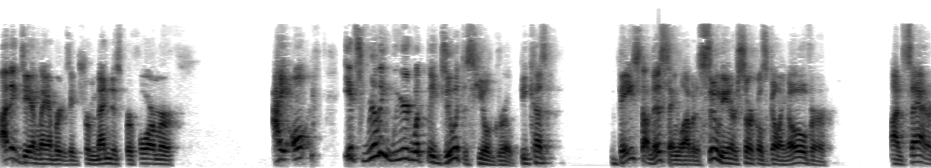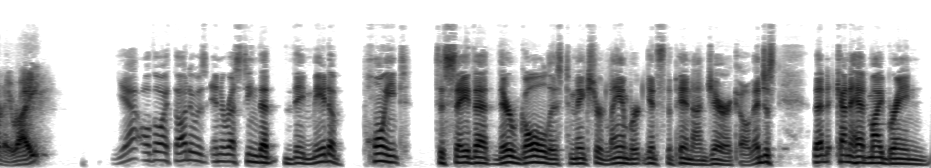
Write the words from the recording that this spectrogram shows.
I think Dan Lambert is a tremendous performer. I it's really weird what they do with this heel group because based on this angle, I would assume the inner circle's going over on Saturday, right? Yeah, although I thought it was interesting that they made a point to say that their goal is to make sure Lambert gets the pin on Jericho. That just that kind of had my brain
